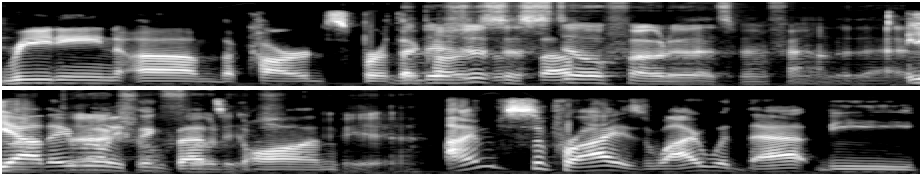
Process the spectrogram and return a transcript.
reading um, the cards birthday But there's cards just and a still photo that's been found of that. Yeah, they the really think that's gone. Yeah. i'm surprised why would that be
